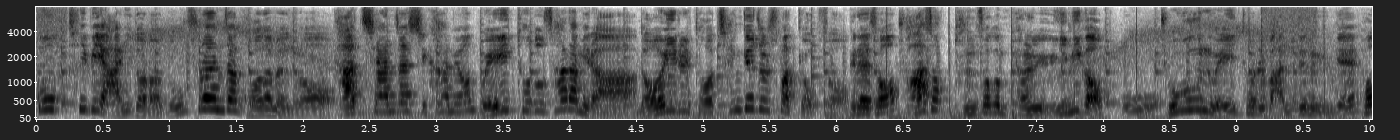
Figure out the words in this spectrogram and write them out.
꼭 팁이 아니더라도 술 한 잔 권하면서 같이 한 잔씩 하면 웨이터도 사람이라 너희를 더 챙겨줄 수밖에 없어. 그래서 좌석 분석은 별 의미가 없고 좋은 웨이터를 만드는 게 더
